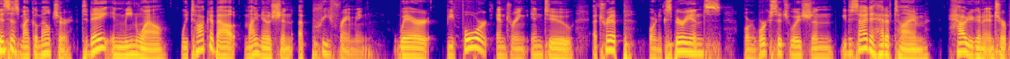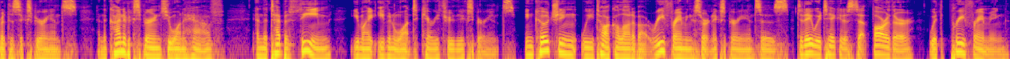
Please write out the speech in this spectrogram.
This is Michael Melcher. Today in Meanwhile, we talk about my notion of pre-framing, where before entering into a trip or an experience or a work situation, you decide ahead of time how you're going to interpret this experience and the kind of experience you want to have and the type of theme you might even want to carry through the experience. In coaching, we talk a lot about reframing certain experiences. Today, we take it a step farther with pre-framing,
